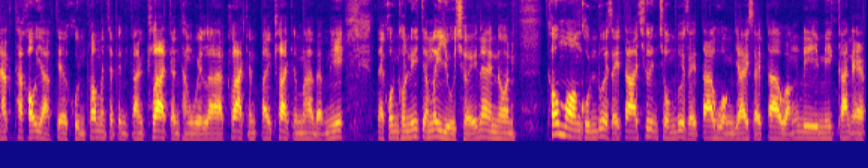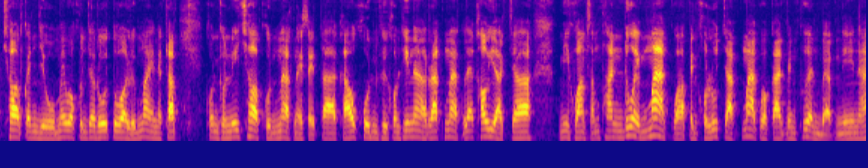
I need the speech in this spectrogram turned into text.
นัก ถ้าเขาอยากเจอคุณ เพราะมันจะเป็นการคลาดกันทางเวลาคลาดกันไปคลาดกันมาแบบนี้ แต่คนคนนี้จะไม่อยู่เฉยแน่นอน เขามองคุณด้วยสายตาชื่นชม ด้วยสายตาห่วงใยสายตาหวังดี มีการแอบชอบกันอยู่ ไม่ว่าคุณจะรู้ตัวหรือไม่นะครับ คนคนนี้ชอบคุณมากในสายตาเขาคุณคือคนที่น่ารักมาก และเขาอยากจะมีความสัมพันธ์ด้วยมากกว่าเป็นคนรู้จักมากกว่าการเป็นเพื่อนแบบนี้นะ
